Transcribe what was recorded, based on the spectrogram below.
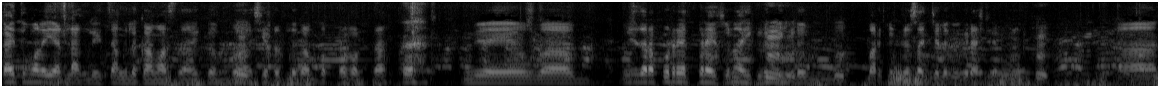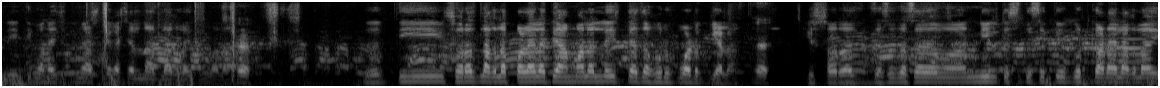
काय तुम्हाला याड लागले चांगलं काम असतं एक ब- शेतातलं काम बघता बघता. म्हणजे म्हणजे जरा पुढऱ्यात फिरायचो ना इकडे हम्म. तिकडे. मार्केटला संचालक वगैरे असल्यामुळं. आणि ती म्हणायची तुम्ही असल्या कशाला नाद लागलाय तुम्हाला? हा. तर ती स्वराज लागला पळायला ते आम्हाला लयच त्याचा हुरूप वाढत गेला. हा. की स्वराज जसं जसं नील तसं तसं ते गट काढायला लागलाय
